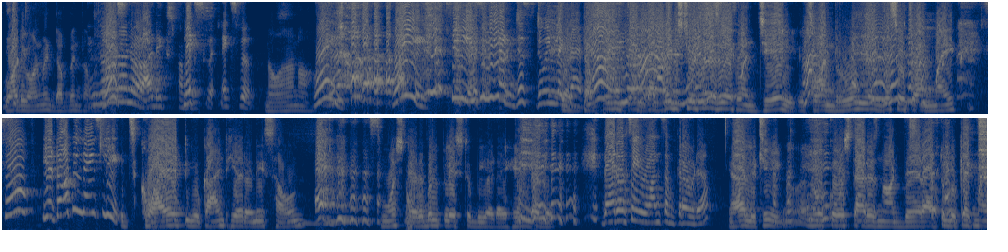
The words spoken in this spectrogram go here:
What do you want me to dub in Tamil? No, yes. no, no. Our next next next film. No, no, no. Why? Why? See, easily you're just doing like yeah, that. Dubbing, yeah, yeah. Dubbing studio is like one jail. It's one room like this with one mic. So you're talking nicely. It's quiet. You can't hear any sound. it's the most terrible place to be at. I hate that. there also you want some crowd, huh? Yeah, little. No, no co-star is not there. I have to look at my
